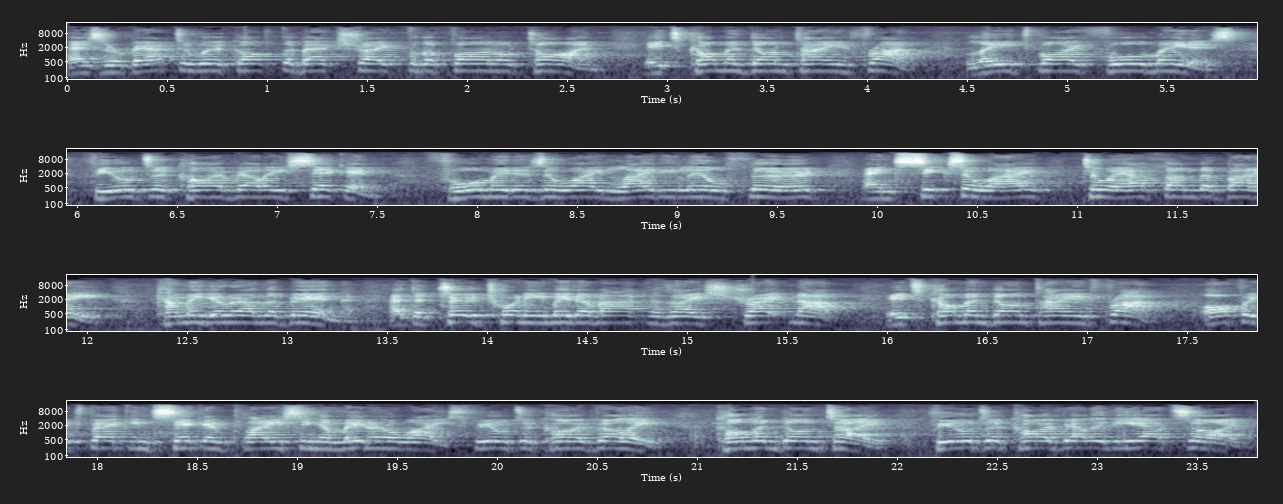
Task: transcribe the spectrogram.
as they're about to work off the back straight for the final time. It's Commandante in front, leads by 4 metres. Fields of Kai Valley second. Four metres away, Lady Lil third, and six away to our Thunder Buddy. Coming around the bend at the 220 metre mark as they straighten up. It's Commandante in front. Off its back in second, placing a metre away. Fields of Kai Valley. Commandante. Fields of Kai Valley the outside.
